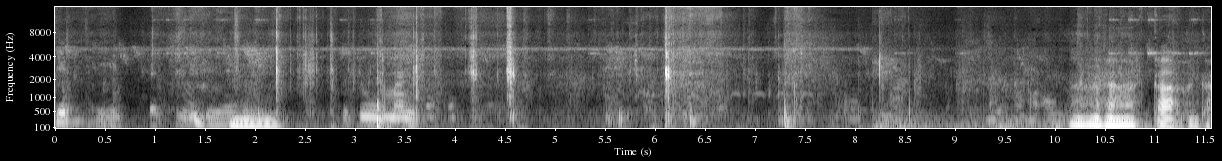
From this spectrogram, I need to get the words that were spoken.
คิดแต่ชีวิตอืนี่มจูมันอ่ากราบมันก็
